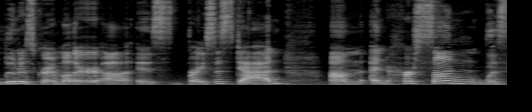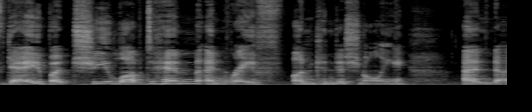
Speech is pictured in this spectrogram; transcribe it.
Luna's grandmother uh, is Bryce's dad. Um, and her son was gay, but she loved him and Rafe unconditionally. And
